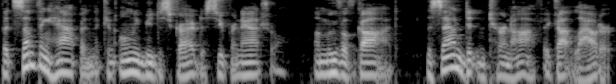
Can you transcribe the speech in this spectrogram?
but something happened that can only be described as supernatural a move of God. The sound didn't turn off, it got louder.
